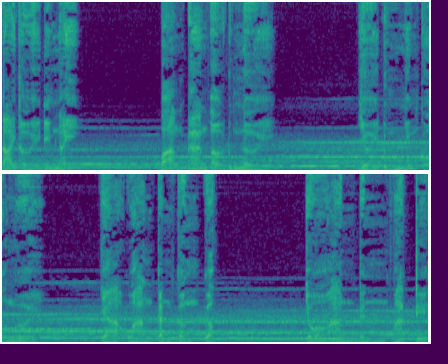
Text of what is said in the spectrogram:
tại thời điểm này đang ở đúng nơi với đúng những con người và hoàn cảnh cần gặp cho hành trình phát triển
